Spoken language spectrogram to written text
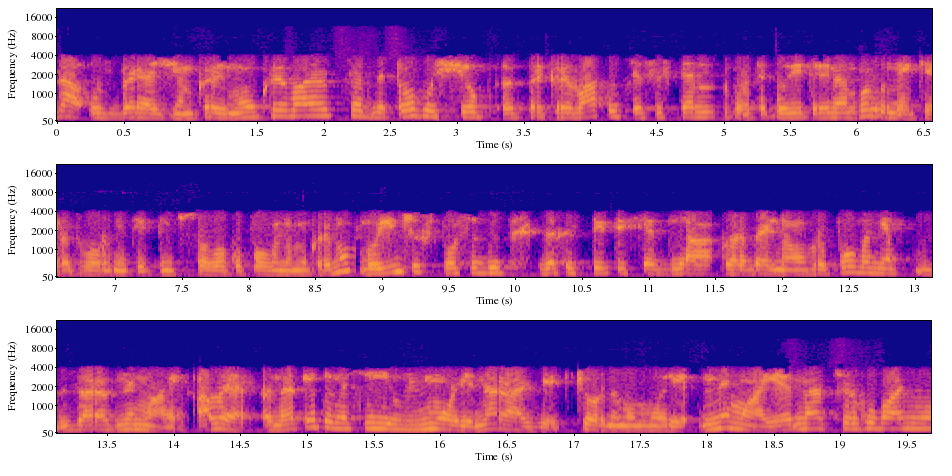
За узбережжям Криму укриваються для того, щоб е, прикриватися системою протиповітряної оборони, які розгорнуті в тимчасово окупованому Криму, бо інших способів захиститися для корабельного груповання зараз немає. Але ракети носії в морі наразі в чорному морі немає на чергуванні,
